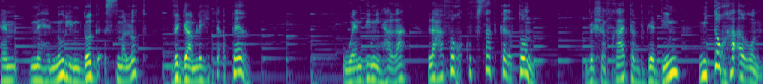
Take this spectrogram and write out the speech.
הם נהנו למדוד שמלות וגם להתאפר. ונדי מיהרה להפוך קופסת קרטון, ושפכה את הבגדים מתוך הארון.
